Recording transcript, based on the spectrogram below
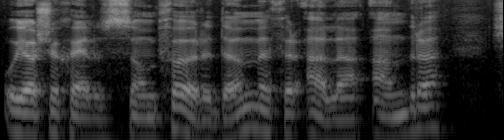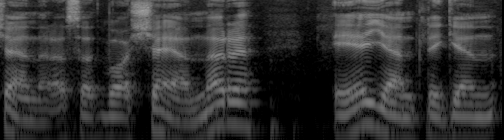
och gör sig själv som föredöme för alla andra tjänare. alltså att vara tjänare är egentligen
